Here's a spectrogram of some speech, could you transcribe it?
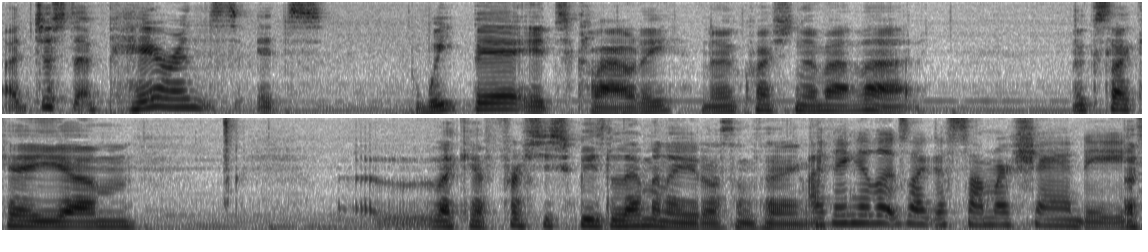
uh, just appearance, it's wheat beer, it's cloudy, no question about that. Looks like a um, like a freshly squeezed lemonade or something. I think it looks like a summer shandy. A,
